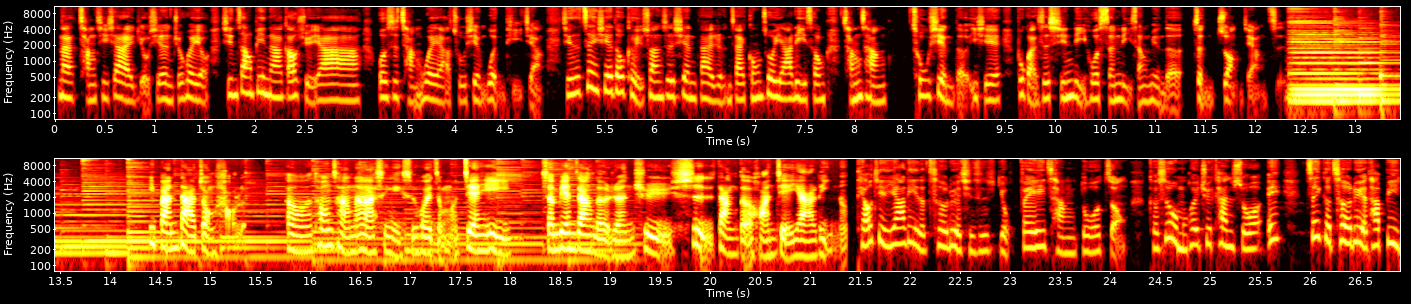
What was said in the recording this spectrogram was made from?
那长期下来，有些人就会有心脏病啊、高血压啊，或者是肠胃啊出现问题。这样，其实这些都可以算是现代人在工作压力中常常出现的一些，不管是心理或生理上面的症状。这样子，一般大众好了，呃，通常娜娜心理师会怎么建议？身边这样的人去适当的缓解压力呢？调节压力的策略其实有非常多种，可是我们会去看说，哎，这个策略它必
